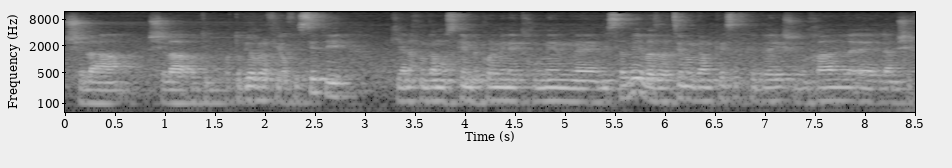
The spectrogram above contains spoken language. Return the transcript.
של, ה... של האוטוביוגרפי אופיסיטי, כי אנחנו גם עוסקים בכל מיני תחומים אה, מסביב, אז רצינו גם כסף כדי שנוכל להמשיך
